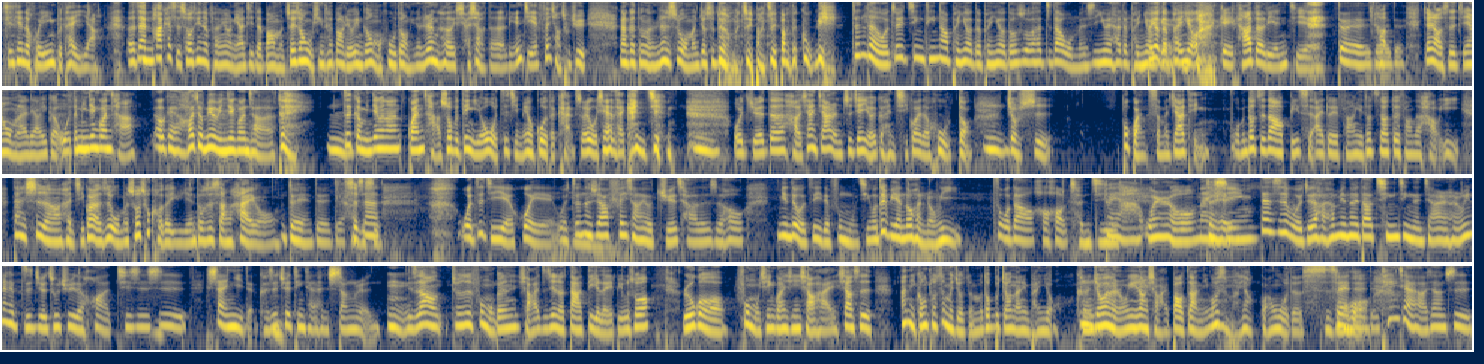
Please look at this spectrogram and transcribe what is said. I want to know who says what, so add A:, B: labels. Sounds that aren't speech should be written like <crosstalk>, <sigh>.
A: 今天的回音不太一样，而在 Podcast 收听的朋友，嗯、你要记得帮我们追踪五星推报留言，跟我们互动。你的任何小小的连接分享出去，让更多人认识我们，就是对我们最棒最棒的鼓励。
B: 真的，我最近听到朋友的朋友都说，他知道我们是因为他的朋友
A: 朋友的朋友给他的连接。<laughs>
B: 对对对，
A: 嘉玲老师，今天我们来聊一个我的民间观察。
B: OK，好久没有民间观察了。
A: 对。嗯，这个民间观观察，说不定有我自己没有过的坎，<laughs> 所以我现在才看见。嗯，<laughs> 我觉得好像家人之间有一个很奇怪的互动，嗯，就是不管什么家庭，我们都知道彼此爱对方，也都知道对方的好意，但是呢，很奇怪的是，我们说出口的语言都是伤害哦。
B: 对对对，
A: 是不是？
B: 我自己也会耶，我真的需要非常有觉察的时候，嗯，面对我自己的父母亲，我对别人都很容易。做到好好成绩，
A: 对呀、啊，温柔耐心。
B: 但是我觉得好像面对到亲近的家人，很容易那个直觉出去的话，其实是善意的，可是却听起来很伤人。
A: 嗯，你知道，就是父母跟小孩之间的大地雷，比如说，如果父母亲关心小孩，像是啊，你工作这么久，怎么都不交男女朋友，可能就会很容易让小孩爆炸。你为什么要管我的私生活？
B: 对对对，听起来好像是。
